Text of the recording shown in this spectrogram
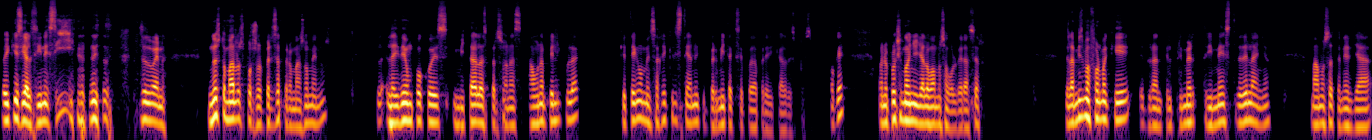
Oye, ¿quieres ir al cine? Sí. Entonces, bueno, no es tomarlos por sorpresa, pero más o menos. la, la idea un poco es invitar a las personas a una película que tenga un mensaje cristiano y que permita que se pueda predicar después. ¿Ok? Bueno, el próximo año ya lo vamos a volver a hacer. De la misma forma que eh, durante el primer trimestre del año vamos a tener ya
